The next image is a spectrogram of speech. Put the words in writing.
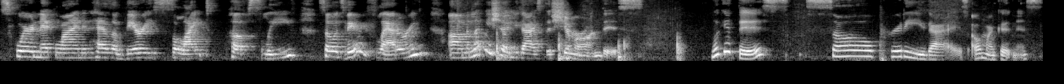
square neckline. It has a very slight puff sleeve. So it's very flattering. Um, and let me show you guys the shimmer on this. Look at this. So pretty, you guys. Oh my goodness.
